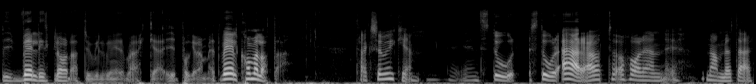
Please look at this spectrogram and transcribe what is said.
Vi är väldigt glada att du vill medverka i programmet. Välkommen Lotta! Tack så mycket. Det är en stor, stor ära att ha den namnet där.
